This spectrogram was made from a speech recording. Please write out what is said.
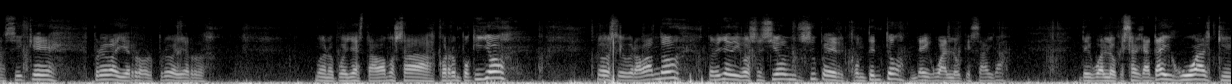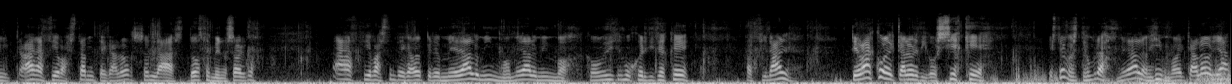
Así que prueba y error, prueba y error. Bueno, pues ya está, vamos a correr un poquillo, luego sigo grabando, pero ya digo, sesión súper contento, da igual lo que salga, da igual lo que salga, da igual que haga hace bastante calor, son las 12 menos algo, hace bastante calor, pero me da lo mismo, me da lo mismo, como dice mujer, dices que al final te vas con el calor, digo, si es que estoy acostumbrado, me da lo mismo, el calor ya,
